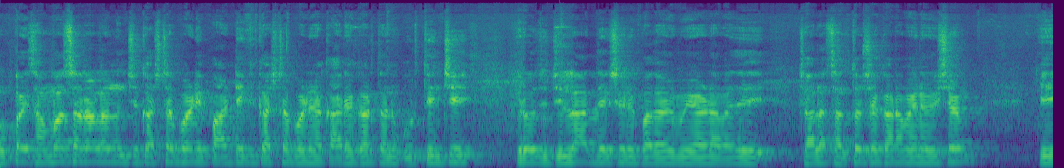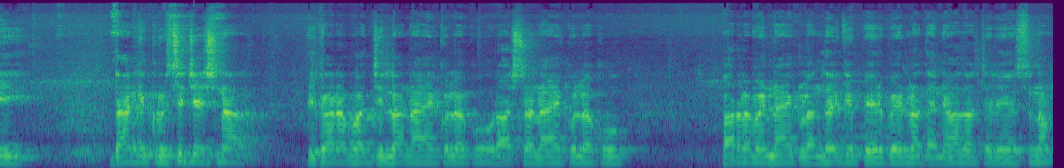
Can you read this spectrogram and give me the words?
ముప్పై సంవత్సరాల నుంచి కష్టపడి పార్టీకి కష్టపడిన కార్యకర్తను గుర్తించి ఈరోజు జిల్లా అధ్యక్షుని పదవి వేయడం అనేది చాలా సంతోషకరమైన విషయం. ఈ దానికి కృషి చేసిన వికారాబాద్ జిల్లా నాయకులకు రాష్ట్ర నాయకులకు పార్లమెంట్ నాయకులందరికీ పేరు పేరున ధన్యవాదాలు తెలియజేస్తున్నాం.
